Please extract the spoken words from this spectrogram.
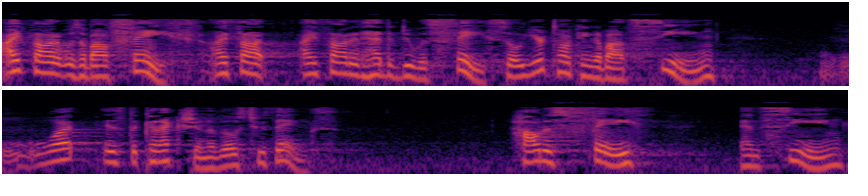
I, thought it was about faith. I thought, I thought it had to do with faith. So you're talking about seeing what is the connection of those two things? How does faith and seeing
